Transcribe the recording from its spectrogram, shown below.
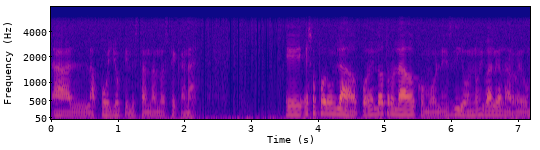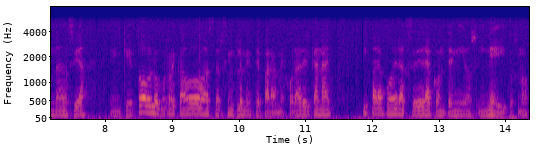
al apoyo que le están dando a este canal. Eh, eso por un lado. Por el otro lado, como les digo, ¿no? Y valga la redundancia, en que todo lo recaudado va a ser simplemente para mejorar el canal y para poder acceder a contenidos inéditos, ¿no?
